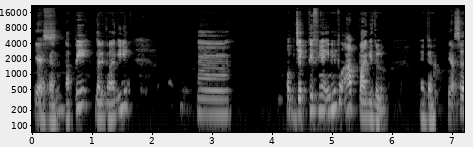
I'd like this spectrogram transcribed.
ya Yes. kan tapi balik lagi hmm, objektifnya ini tuh apa gitu loh ya kan Ya. Se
